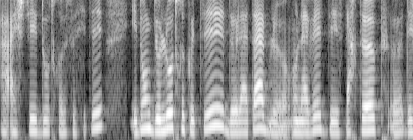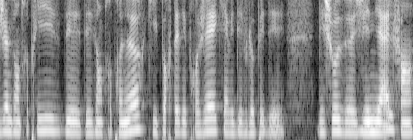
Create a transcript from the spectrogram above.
acheter d'autres sociétés. Et donc, de l'autre côté de la table, on avait des startups, des jeunes entreprises, des entrepreneurs qui portaient des projets, qui avaient développé des des choses géniales. Enfin,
